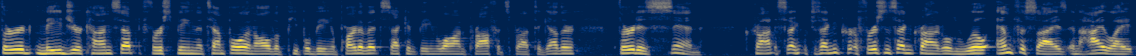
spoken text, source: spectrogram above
Third major concept, first being the temple and all the people being a part of it, second being law and prophets brought together. Third is sin. Second, first and second Chronicles will emphasize and highlight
